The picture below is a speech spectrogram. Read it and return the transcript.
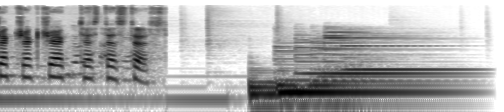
check, check, check. Test, test, test.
